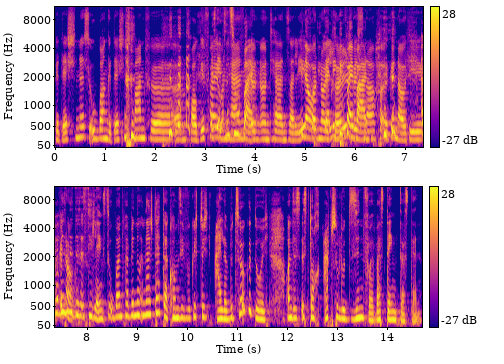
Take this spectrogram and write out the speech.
Gedächtnis, U-Bahn-Gedächtnisbahn für ähm, Frau Giffey und Herrn, und, und, Herrn Saleh genau, von Neukölln bis nach, äh, genau, die, Aber genau. wissen Sie, das ist die längste U-Bahn-Verbindung in der Stadt. Da kommen Sie wirklich durch alle Bezirke durch. Und es ist doch absolut sinnvoll, sinnvoll? Was denkt das denn?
